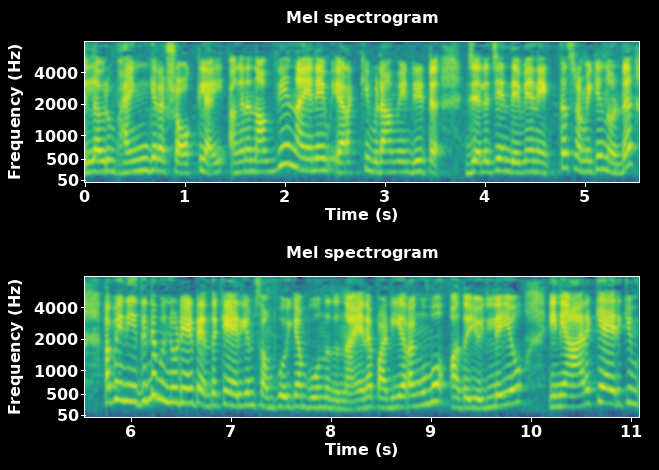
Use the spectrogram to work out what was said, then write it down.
എല്ലാവരും ഭയങ്കര ഷോക്കിലായി. അങ്ങനെ നവ്യ നയനയും ഇറക്കി വിടാൻ വേണ്ടിയിട്ട് ജലജയും ദേവിയനെ ഒക്കെ ശ്രമിക്കുന്നുണ്ട്. അപ്പൊ ഇനി ഇതിന്റെ മുന്നോടിയായിട്ട് എന്തൊക്കെയായിരിക്കും സംഭവിക്കാൻ പോകുന്നത്? നയന പടിയിറങ്ങുമോ? അതോ ഇല്ലയോ? ഇനി ആരൊക്കെയായിരിക്കും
